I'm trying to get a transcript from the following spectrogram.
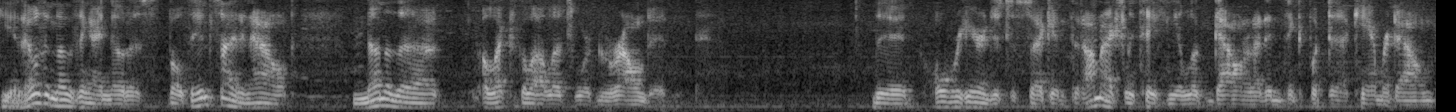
Yeah, that was another thing I noticed. Both inside and out, none of the electrical outlets were grounded. That over here in just a second, that I'm actually taking a look down, and I didn't think to put the camera down,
